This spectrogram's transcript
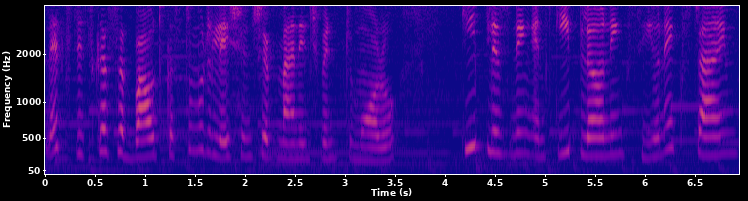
Let's discuss about customer relationship management tomorrow. Keep listening and keep learning. See you next time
